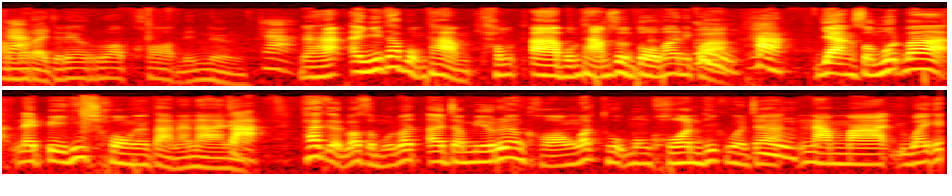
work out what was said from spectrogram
ทำค่ะอะไรจะได้รอบคอบนิดนึงค่ะ นะฮะอันนี้ถ้าผมถามอ่าผมถามส่วนตัวบ้างดีกว่า อืมค่ะ อย่างสมมุติว่าในปีที่ชงต่างๆนานาเนี่ยจ้ะ ถ้าเกิดว่าสมมุติว่าเอ่อจะมีเรื่องของวัตถุมงคลที่ควรจะอืมนำมาไว้ใก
